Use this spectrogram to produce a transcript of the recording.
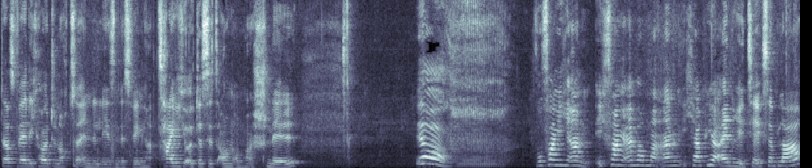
das werde ich heute noch zu Ende lesen. Deswegen zeige ich euch das jetzt auch nochmal schnell. Ja, wo fange ich an? Ich fange einfach mal an. Ich habe hier ein Rezi-Exemplar.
